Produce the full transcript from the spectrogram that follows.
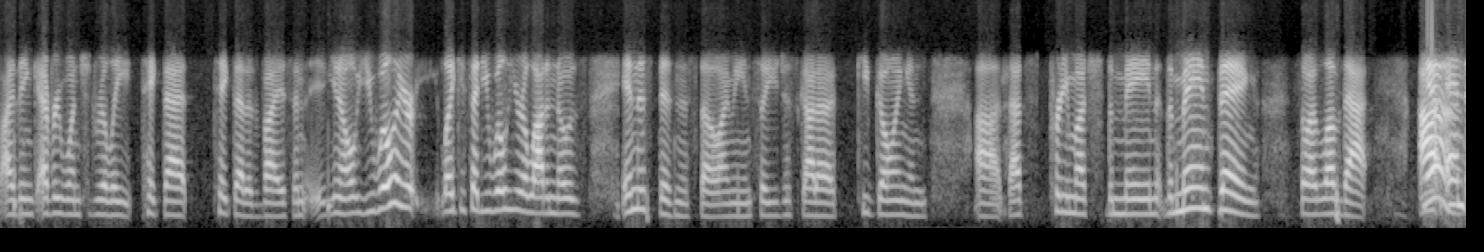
I think everyone should really take that take that advice. And you know, you will hear, like you said, you will hear a lot of no's in this business, though. I mean, so you just gotta keep going, and uh, that's pretty much the main the main thing. So I love that. Uh, Yeah. and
